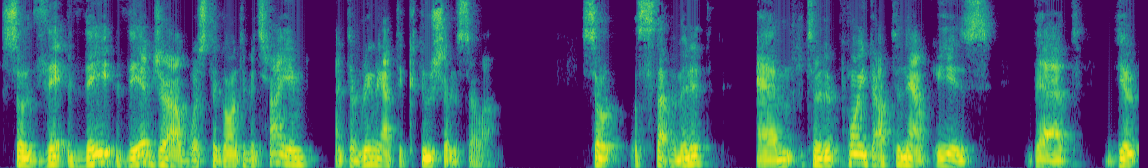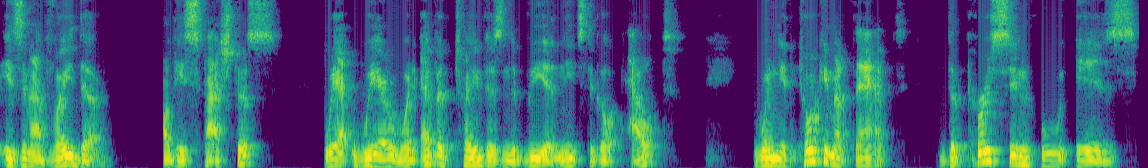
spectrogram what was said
So they, they their job was to go into Mitzrayim and to bring out the Kedusha and so on. So let's stop a minute. Um, so the point up to now is that there is an avoider of his pashtus, where, where whatever trade is in the Bria needs to go out. When you're talking about that, the person who is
